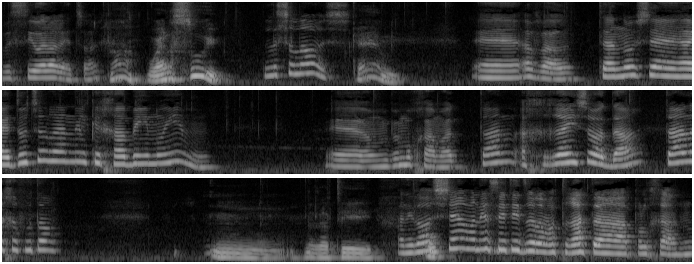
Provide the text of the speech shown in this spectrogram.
בסיוע לרצח. אה, הוא היה נשוי. לשלוש. כן. אה, אבל טענו שהעדות שלהן נלקחה בעינויים. אה, ומוחמד טען אחרי שהודה, טען לחפותו. Mm, לדעתי, אני לא אשם, אני עשיתי את זה למטרת הפולחן.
